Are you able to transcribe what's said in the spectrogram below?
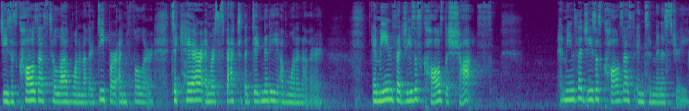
Jesus calls us to love one another deeper and fuller, to care and respect the dignity of one another. It means that Jesus calls the shots. It means that Jesus calls us into ministry.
